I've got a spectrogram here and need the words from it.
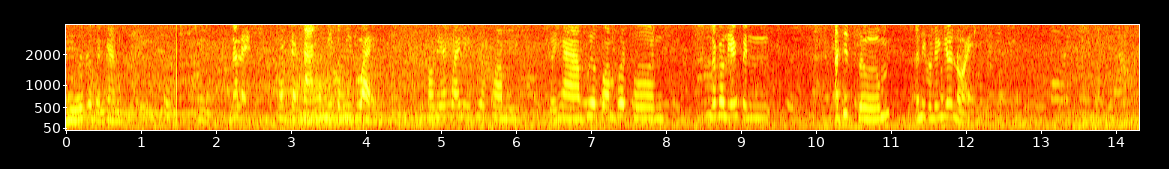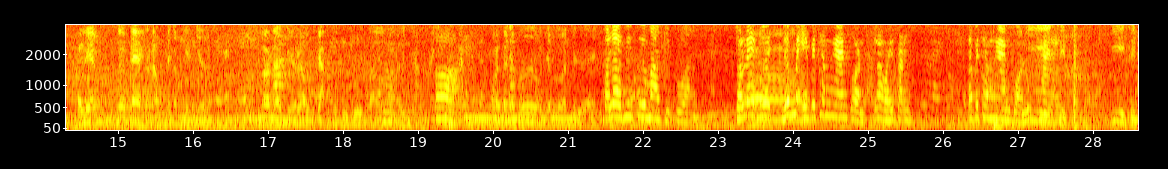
หมูก็เหมือนกันอืมนั่นแหละความแตกต่างมันมีตรงนี้ด้วย เขาเลี้ยงไว้นี่เพื่อความสวยงามเพื่อความเพลิดเพลิน แล้วก็เลี้ยงเป็นอาชีพเสริม อันนี้ก็เลี้ยงเยอะหน่อย ก็เลี้ยงเริ่มแรกเราไม่ต้องเลี้ยงเยอะหรอกแล้วเราเดี๋ยวเราจับพวกลูกๆเขามาขึ้นทำใหม่กันมันก็จะเพิ่มจำนวนไปเรื่อยตอนแรกพี่ซื้อมากี่ตัว ตอนแรกเลยเดี๋ยวมาเองไปทำงานก่อนเล่าให้ฟัง เราไปทำงานก่อนลูกชายยี่สิบยี่สิบ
